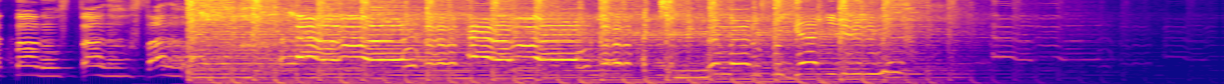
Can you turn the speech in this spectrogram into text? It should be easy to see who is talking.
Speaker 1: I follow, follow, follow.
